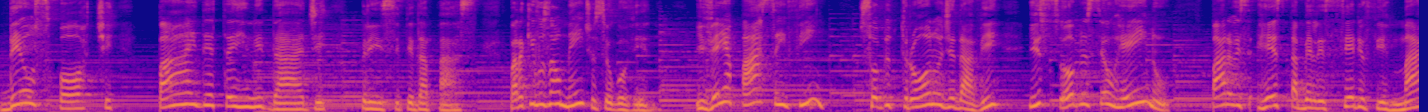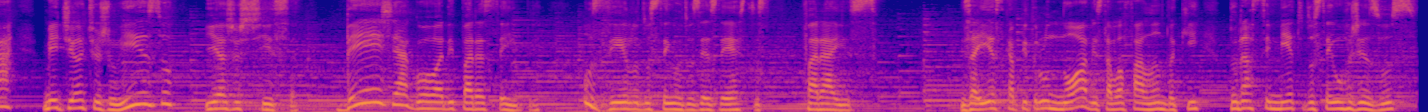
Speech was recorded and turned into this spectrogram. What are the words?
Deus forte, Pai da eternidade, príncipe da paz, para que vos aumente o seu governo e venha paz sem fim sobre o trono de Davi e sobre o seu reino, para o restabelecer e o firmar mediante o juízo e a justiça, desde agora e para sempre. O zelo do Senhor dos Exércitos fará isso. Isaías capítulo 9 estava falando aqui do nascimento do Senhor Jesus.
